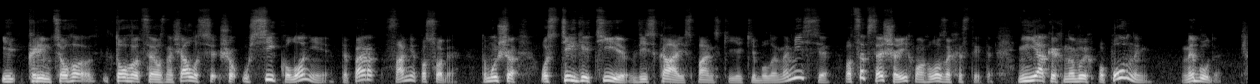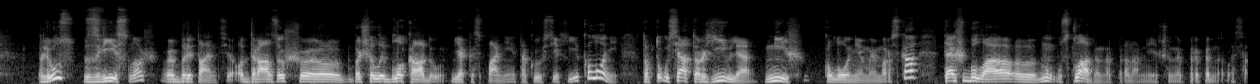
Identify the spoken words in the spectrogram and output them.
І крім цього, того, це означало, що усі колонії тепер самі по собі. Тому що ось тільки ті війська іспанські, які були на місці, оце все, що їх могло захистити. Ніяких нових поповнень не буде. Плюс, звісно ж, британці одразу ж е, почали блокаду як Іспанії, так і усіх її колоній. Тобто уся торгівля між колоніями морська теж була е, ну, ускладнена, принаймні, якщо не припинилася.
